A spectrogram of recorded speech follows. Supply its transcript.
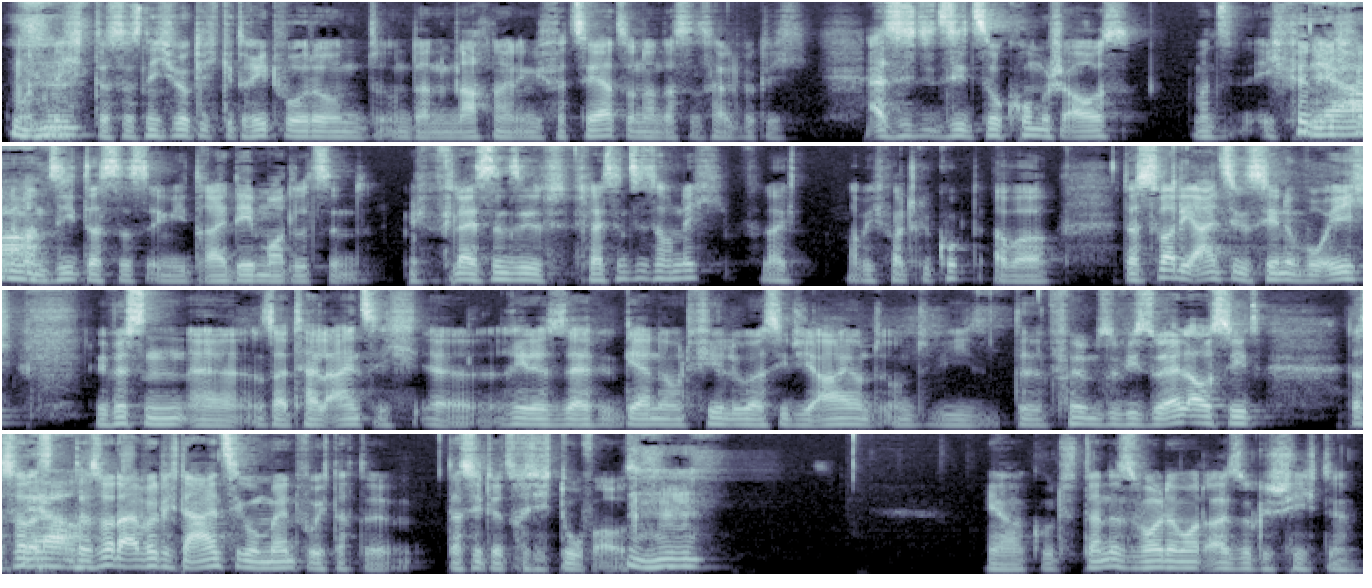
Und Mhm. nicht, dass es nicht wirklich gedreht wurde und, und dann im Nachhinein irgendwie verzerrt, sondern dass es halt wirklich, also es sieht, so komisch aus. Man, ich finde, ich Ja. finde, man sieht, dass das irgendwie 3D-Models sind. Ich- Vielleicht sind sie, vielleicht sind sie es auch nicht. Vielleicht habe ich falsch geguckt, aber das war die einzige Szene, wo ich, wir wissen äh, seit Teil 1, ich äh, rede sehr gerne und viel über CGI und, und wie der Film so visuell aussieht. Das war das, Ja. das war da wirklich der einzige Moment, wo ich dachte, das sieht jetzt richtig doof aus. Mhm. Ja, gut, dann ist Voldemort also Geschichte.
